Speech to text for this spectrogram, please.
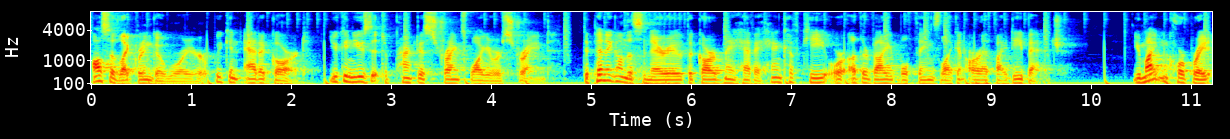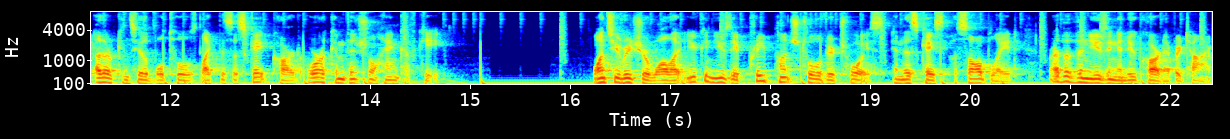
Also like Gringo Warrior, we can add a guard. You can use it to practice strengths while you're restrained. Depending on the scenario, the guard may have a handcuff key or other valuable things like an RFID badge. You might incorporate other concealable tools like this escape card or a conventional handcuff key. Once you reach your wallet, you can use a pre-punch tool of your choice, in this case a saw blade, rather than using a new card every time.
